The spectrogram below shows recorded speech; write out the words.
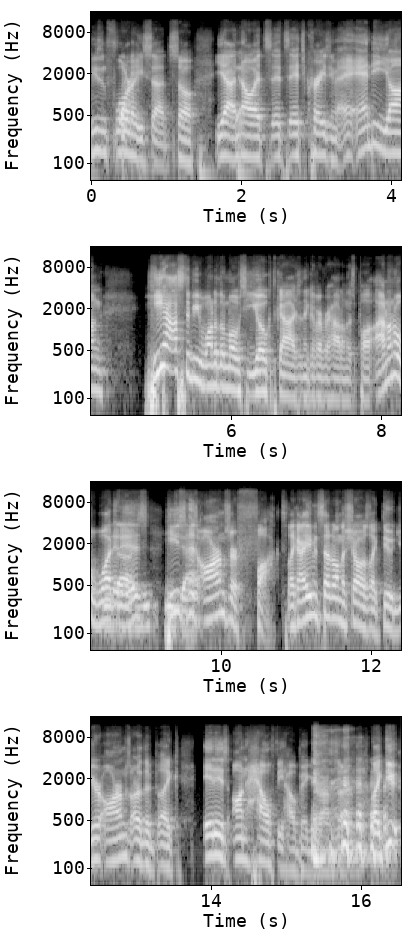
He's in Florida. He said so. Yeah, no, it's it's it's crazy, man. Andy Young, he has to be one of the most yoked guys I think I've ever had on this pod. I don't know what He's, it is. he's- he's his arms are fucked. Like I even said it on the show. I was like, dude, your arms are the like it is unhealthy how big your arms are. like, do you,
